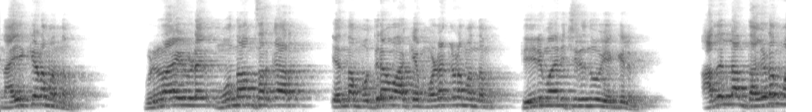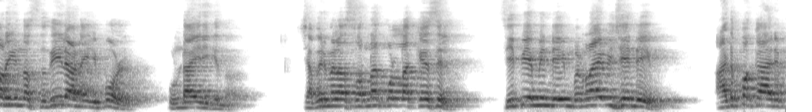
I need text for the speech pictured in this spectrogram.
നയിക്കണമെന്നും പിണറായിയുടെ മൂന്നാം സർക്കാർ എന്ന മുദ്രാവാക്യം മുഴക്കണമെന്നും തീരുമാനിച്ചിരുന്നു എങ്കിലും അതെല്ലാം തകിടം മറിയുന്ന സ്ഥിതിയിലാണ് ഇപ്പോൾ ഉണ്ടായിരിക്കുന്നത്. ശബരിമല സ്വർണക്കൊള്ള കേസിൽ സി പി എമ്മിന്റെയും പിണറായി വിജയന്റെയും അടുപ്പക്കാരും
